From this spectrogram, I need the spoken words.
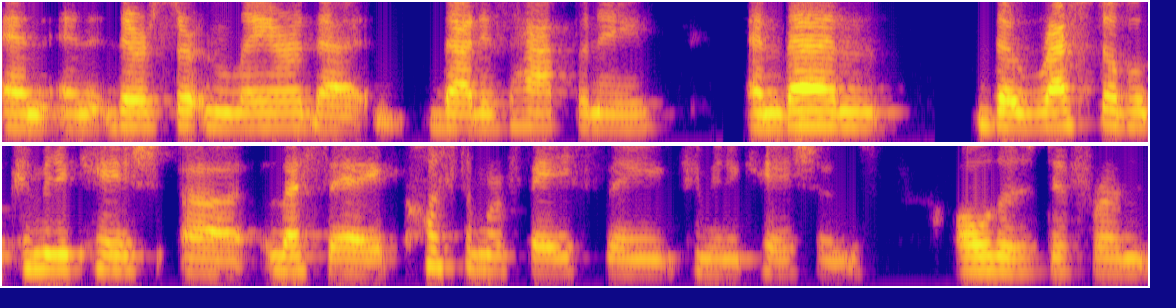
and and there's certain layer that that is happening, and then the rest of a communication, uh, let's say customer facing communications, all those different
